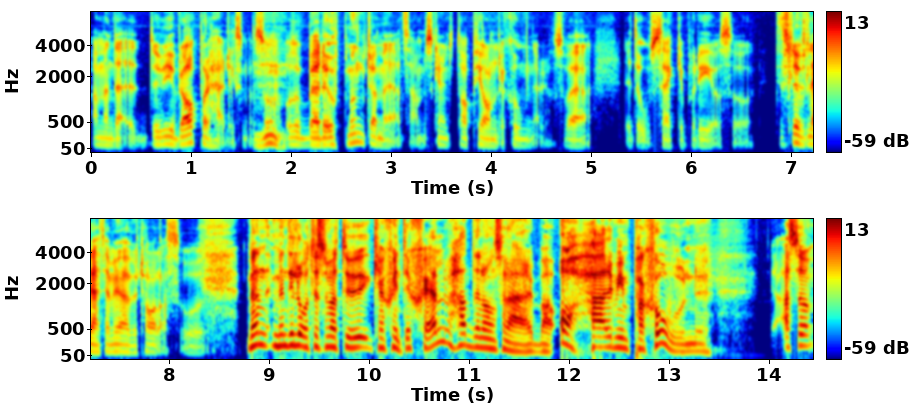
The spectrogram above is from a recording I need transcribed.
ja, men det, du är ju bra på det här. Liksom, och, så, Mm. och så började uppmuntra mig att så här, ska du inte ta pianolektioner? Och så var jag lite osäker på det och så till slut lät jag mig övertalas. Och, Men, men det låter som att du kanske inte själv hade någon sån här, bara, åh, här är min passion. alltså,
